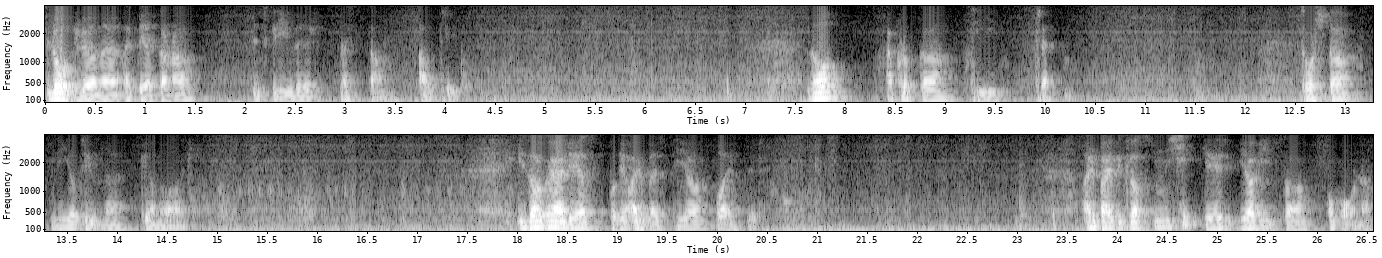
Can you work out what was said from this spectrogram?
Låglønearbeiderne beskriver nesten aldri. Nå er klokka 10.13. Torsdag 29. januar. I dag har jeg lest både i arbeidstida og etter. Arbeiderklassen kikker i avisa om morgenen.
